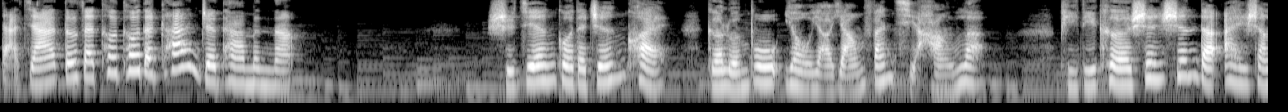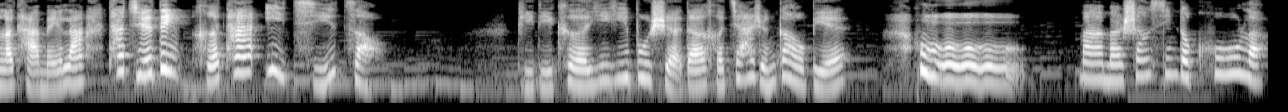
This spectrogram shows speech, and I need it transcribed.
大家都在偷偷的看着他们呢。时间过得真快，哥伦布又要扬帆起航了。皮迪克深深地爱上了卡梅拉，他决定和她一起走。皮迪克依依不舍地和家人告别，呜，妈妈伤心地哭了。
